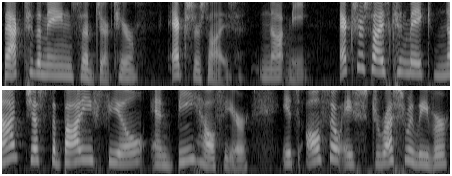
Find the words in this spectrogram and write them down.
Back to the main subject here exercise, not me. Exercise can make not just the body feel and be healthier, it's also a stress reliever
